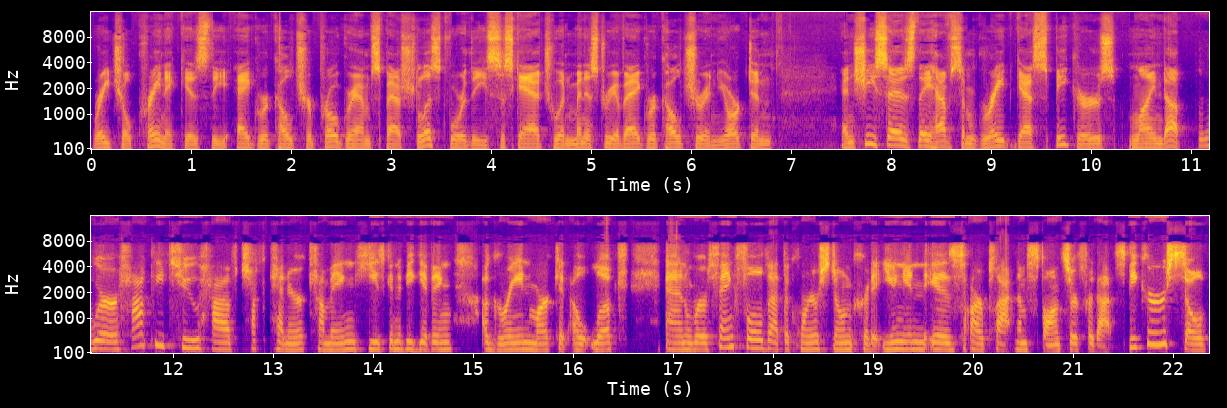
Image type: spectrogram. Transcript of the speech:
Rachel Kranick is the Agriculture Program Specialist for the Saskatchewan Ministry of Agriculture in Yorkton and she says they have some great guest speakers lined up. We're happy to have Chuck Penner coming. He's going to be giving a grain market outlook, and we're thankful that the Cornerstone Credit Union is our platinum sponsor for that speaker. So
